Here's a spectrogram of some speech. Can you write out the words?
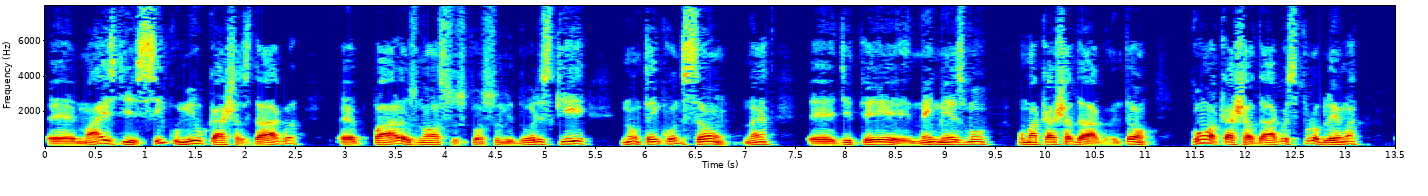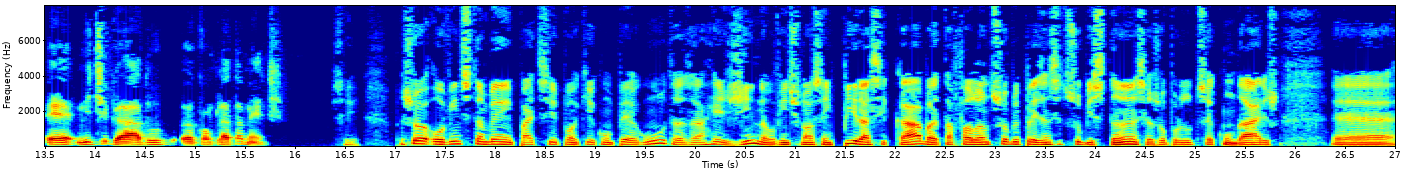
é, mais de 5 mil caixas d'água para os nossos consumidores que não têm condição né, de ter nem mesmo uma caixa d'água. Então, com a caixa d'água, esse problema é mitigado completamente. Sim. Professor, ouvintes também participam aqui com perguntas. A Regina, ouvinte nossa em Piracicaba, está falando sobre presença de substâncias ou produtos secundários é,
